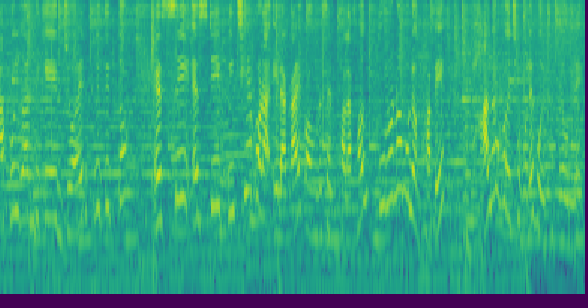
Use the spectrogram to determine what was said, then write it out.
রাহুল গান্ধীকে জয়ের কৃতিত্ব এসসি এসটি পিছিয়ে পড়া এলাকায় কংগ্রেসের ফলাফল তুলনামূলকভাবে ভালো হয়েছে বলে বৈঠকে উল্লেখ।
